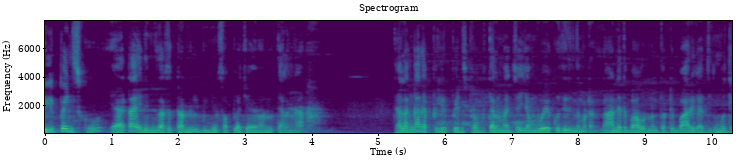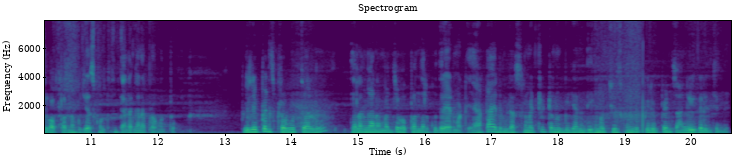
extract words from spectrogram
ఫిలిప్పైన్స్కు ఏటా ఎనిమిది లక్షల టన్నుల బియ్యం సప్లై చేయనున్న తెలంగాణ. తెలంగాణ ఫిలిప్పైన్స్ ప్రభుత్వాల మధ్య ఎంఓఏ కుదిరిందన్నమాట. నాణ్యత బాగుండడంతో భారీగా దిగుమతులకు ఒప్పందం చేసుకుంటుంది తెలంగాణ ప్రభుత్వం. ఫిలిప్పైన్స్ ప్రభుత్వాలు తెలంగాణ మధ్య ఒప్పందాలు కుదిరాయన్నమాట. ఏటా ఎనిమిది లక్షల మెట్రిక్ టన్నుల బియ్యాన్ని దిగుమతి చేసుకుని ఫిలిప్పైన్స్ అంగీకరించింది.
